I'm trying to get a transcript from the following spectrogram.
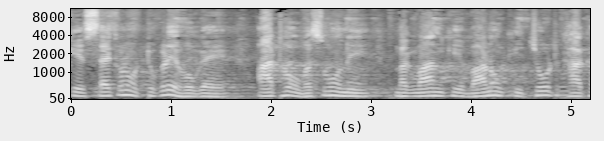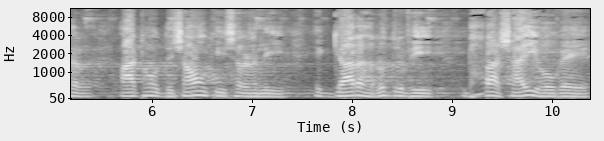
के सैकड़ों टुकड़े हो गए। आठों वसुओं ने भगवान के बाणों की चोट खाकर आठों दिशाओं की शरण ली। 11 रुद्र भी धाराशाही हो गए।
